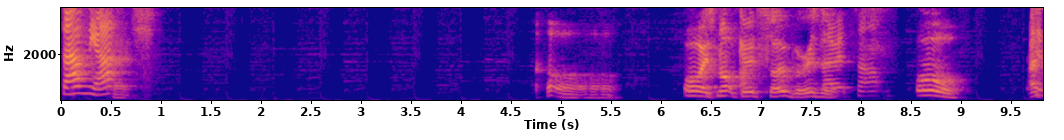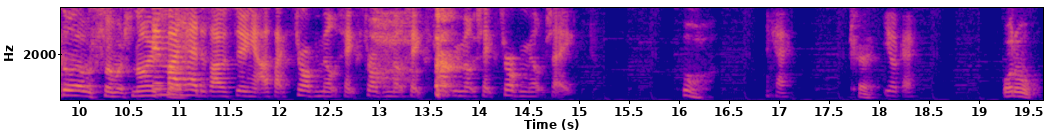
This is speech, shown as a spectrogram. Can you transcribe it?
Down the hatch. Oh, oh, it's not good sober, is it? No, it? it's not. Oh, I thought that was so much nicer. In my head, as I was doing it, I was like, strawberry milkshake, strawberry milkshake, strawberry milkshake, strawberry milkshake. Oh, Okay, okay. You're okay. One all.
